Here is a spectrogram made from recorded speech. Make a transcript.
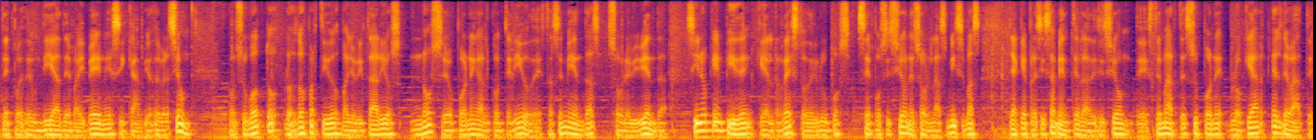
después de un día de vaivenes y cambios de versión. Con su voto, los dos partidos mayoritarios no se oponen al contenido de estas enmiendas sobre vivienda, sino que impiden que el resto de grupos se posicione sobre las mismas, ya que precisamente la decisión de este martes supone bloquear el debate.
